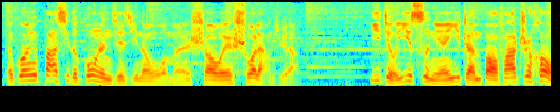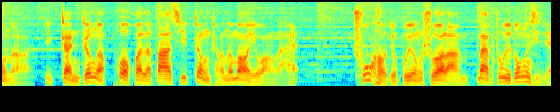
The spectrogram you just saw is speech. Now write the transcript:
那关于巴西的工人阶级呢？我们稍微说两句啊。一九一四年一战爆发之后呢，这战争啊破坏了巴西正常的贸易往来，出口就不用说了，卖不出去东西去，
